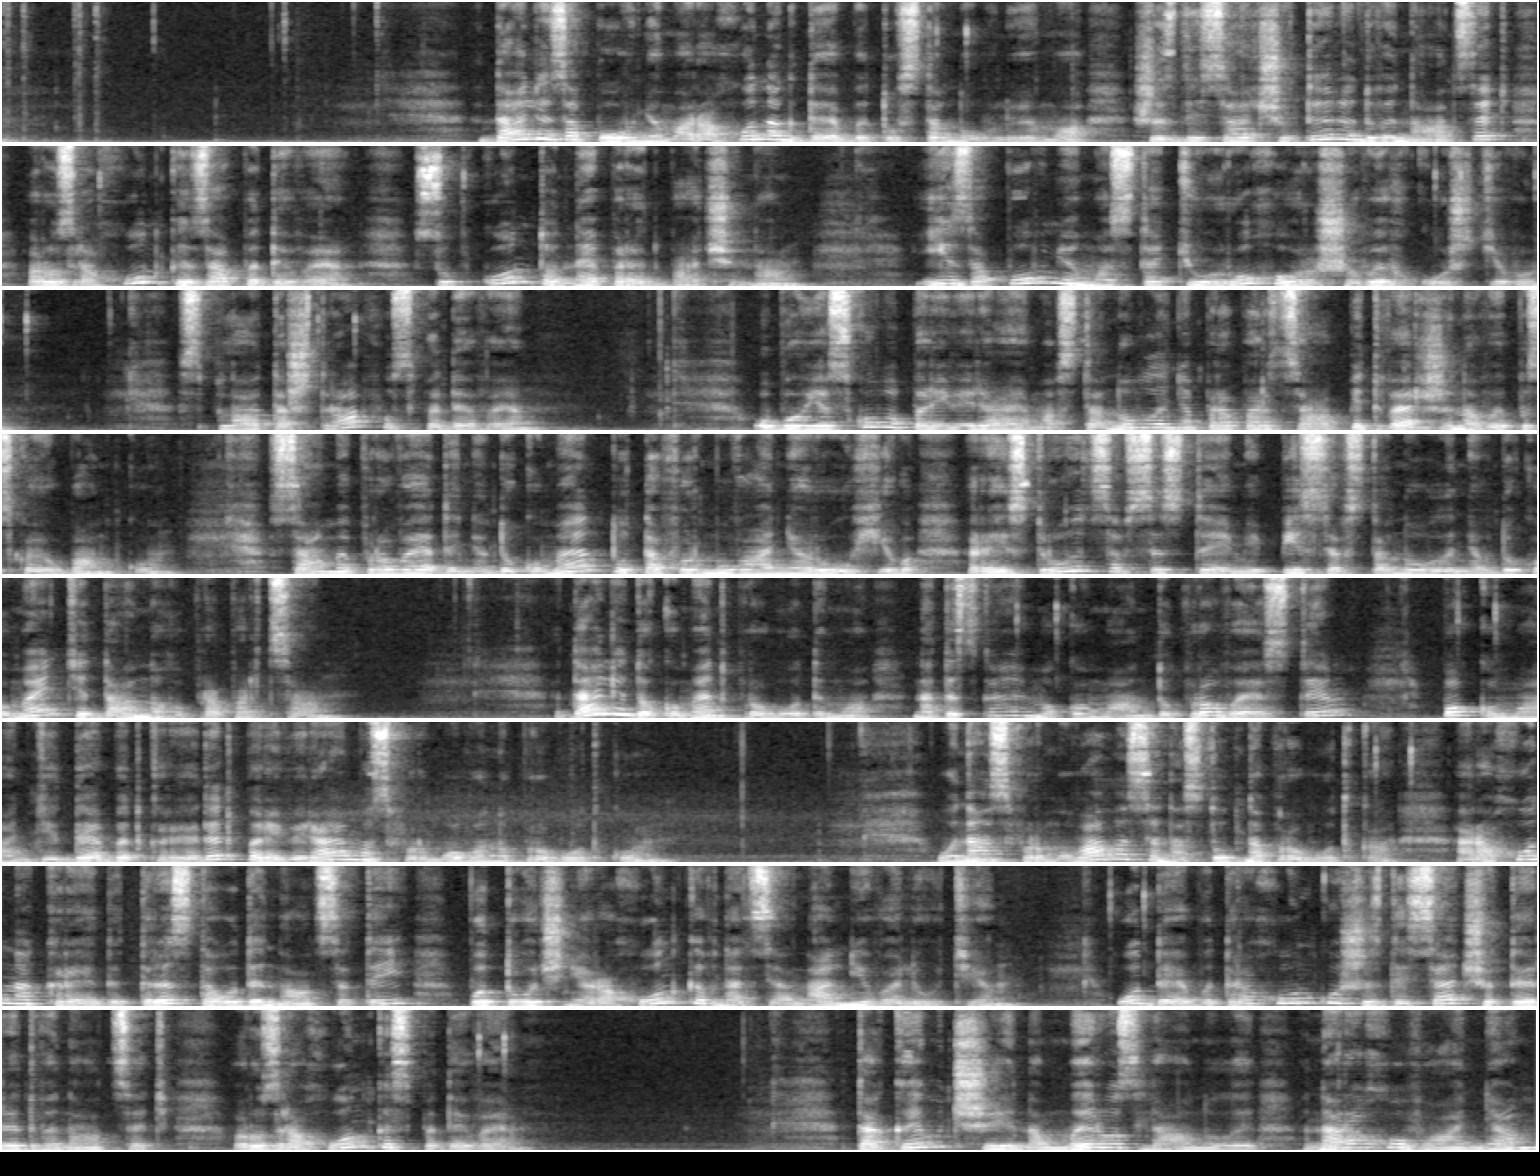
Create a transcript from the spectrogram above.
Далі заповнюємо рахунок дебету, встановлюємо 6412 розрахунки за ПДВ. Субконто не передбачено. І заповнюємо статтю руху грошових коштів. Сплата штрафу з ПДВ. Обов'язково перевіряємо встановлення прапорця, підтверджено випискою банку. Саме проведення документу та формування рухів реєструється в системі після встановлення в документі даного прапорця. Далі документ проводимо. Натискаємо команду Провести. По команді Дебет-кредит перевіряємо сформовану проводку. У нас сформувалася наступна проводка. Рахунок кредит 311, поточні рахунки в національній валюті. У дебет рахунку 6412, розрахунки з ПДВ. Таким чином ми розглянули нарахування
